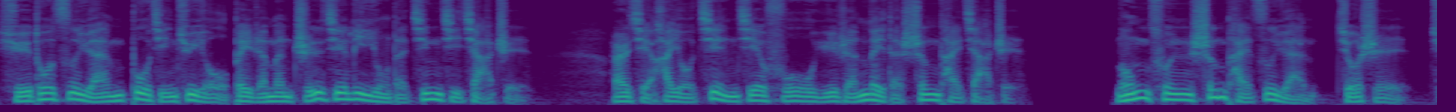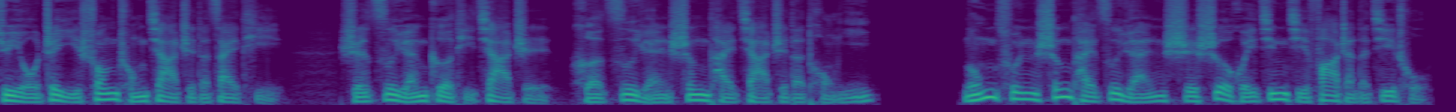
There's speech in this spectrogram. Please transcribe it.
许多资源不仅具有被人们直接利用的经济价值，而且还有间接服务于人类的生态价值。农村生态资源就是具有这一双重价值的载体，是资源个体价值和资源生态价值的统一。农村生态资源是社会经济发展的基础。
